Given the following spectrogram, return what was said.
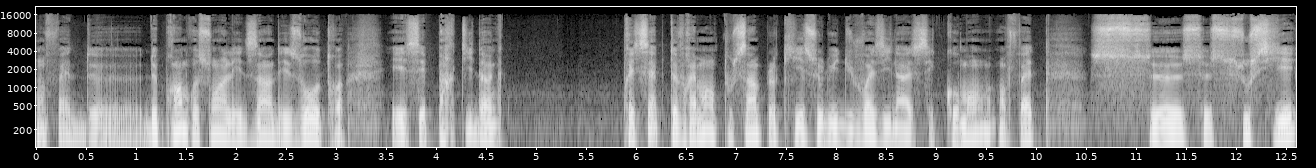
en fait, de, de prendre soin les uns des autres. Et c'est parti d'un précepte vraiment tout simple qui est celui du voisinage. C'est comment, en fait, se, se soucier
